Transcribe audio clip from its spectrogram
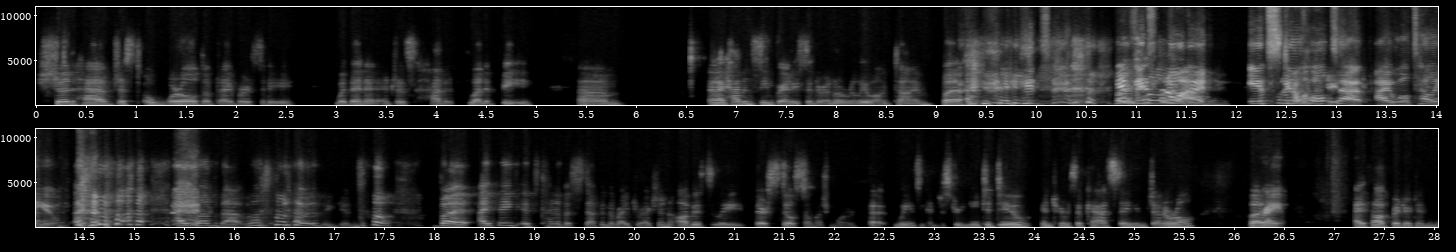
should have just a world of diversity within it and just had it let it be. Um, and I haven't seen Brandy Cinder in a really long time, but I think It's- but it's I still think- good. It It's been a still holds up i will tell Yeah. you I love that. That's what I was thinking. So, but I think it's kind of a step in the right direction. Obviously, there's still so much more that we as an industry need to do in terms of casting in general. But Right. I thought Bridgerton,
